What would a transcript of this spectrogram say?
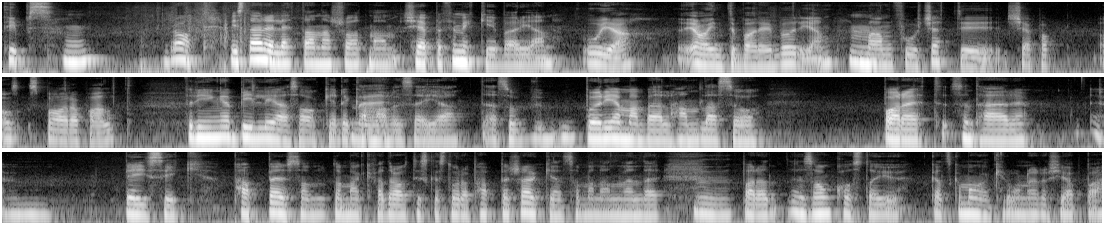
tips. Mm. Bra. Visst är det lätt annars så att man köper för mycket i början? Oh ja, ja inte bara i början. Mm. Man fortsätter ju köpa och spara på allt. För det är ju inga billiga saker, det kan Nej. man väl säga. Alltså, börjar man väl handla så bara ett sånt här um, basic papper som de här kvadratiska stora pappersarken som man använder. Mm. Bara en sån kostar ju ganska många kronor att köpa.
